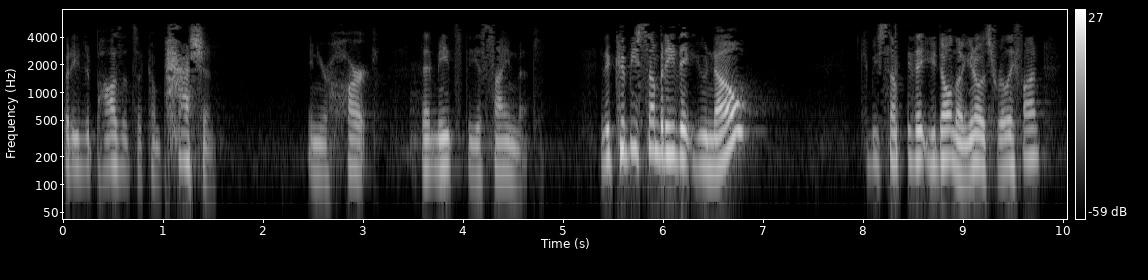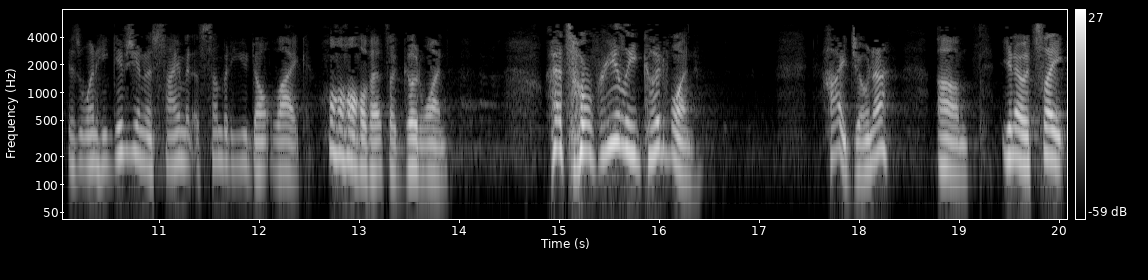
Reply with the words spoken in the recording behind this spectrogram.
but He deposits a compassion in your heart that meets the assignment. And it could be somebody that you know, it could be somebody that you don't know. You know what's really fun? Is when He gives you an assignment of somebody you don't like. Oh, that's a good one. That's a really good one. Hi, Jonah. Um, you know, it's like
